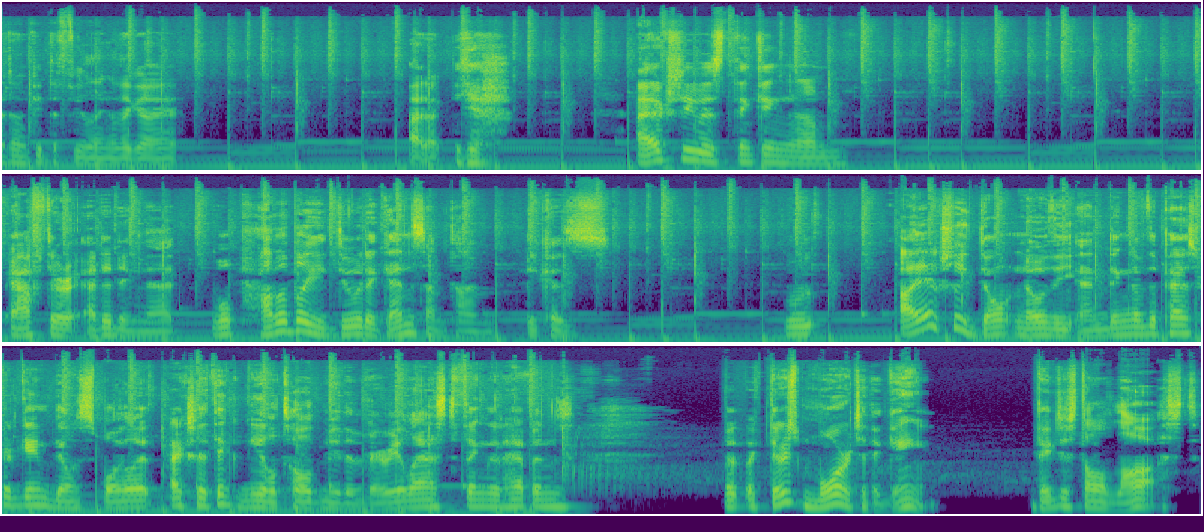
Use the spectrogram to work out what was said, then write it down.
I don't get the feeling of the guy. I don't. Yeah, I actually was thinking. Um, after editing that, we'll probably do it again sometime because we, I actually don't know the ending of the password game. Don't spoil it. Actually, I think Neal told me the very last thing that happens, but like, there's more to the game. They just all lost.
